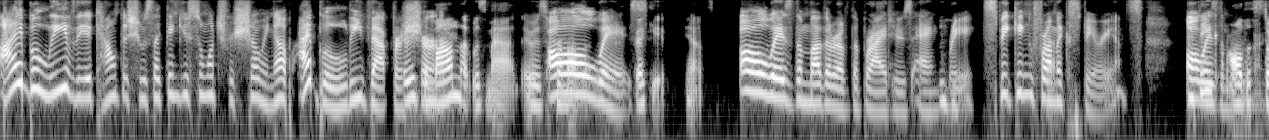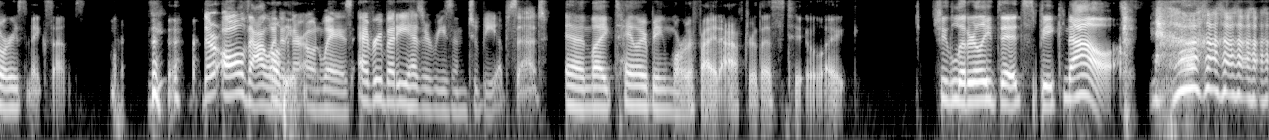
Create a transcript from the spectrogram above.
I believe the account that she was like, "Thank you so much for showing up." I believe that for it was sure. The mom that was mad. It was always Becky. Yeah. always the mother of the bride who's angry. Mm-hmm. Speaking from yeah. experience, always all the stories make sense. They're all valid all in their own ways. Everybody has a reason to be upset. And like Taylor being mortified after this too. Like she literally did speak now.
